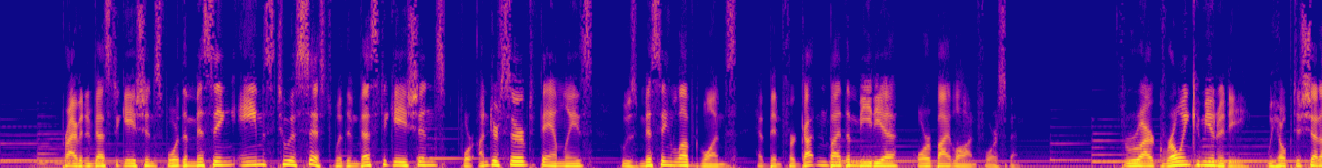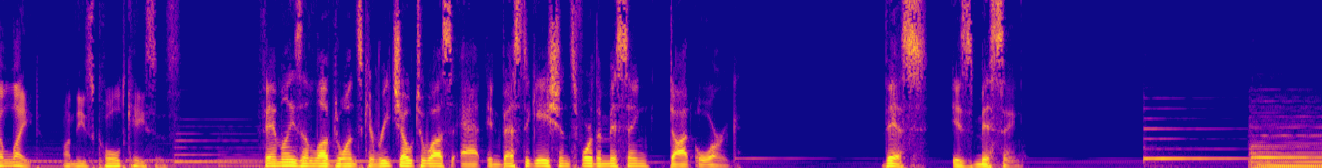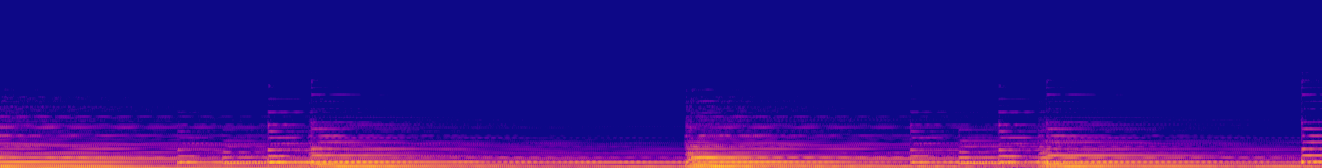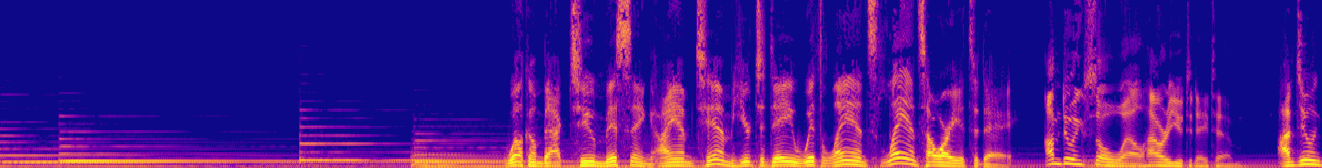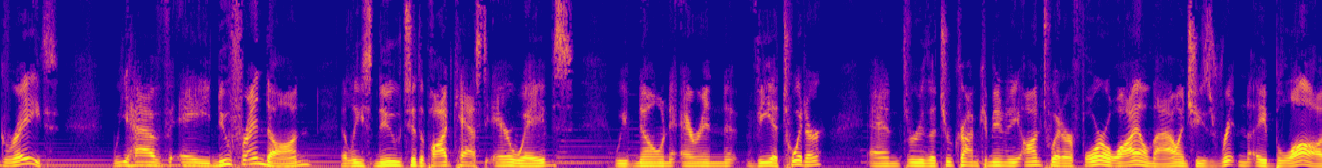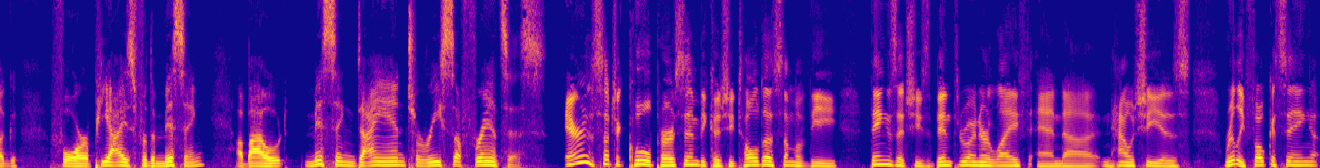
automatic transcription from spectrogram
Private Investigations for the Missing aims to assist with investigations for underserved families whose missing loved ones have been forgotten by the media or by law enforcement. Through our growing community, we hope to shed a light on these cold cases. Families and loved ones can reach out to us at investigationsforthemissing.org. This is Missing. Welcome back to Missing. I am Tim here today with Lance. Lance, how are you today? I'm doing so well. How are you today, Tim? I'm doing great. We have a new friend on, at least new to the podcast airwaves. We've known Erin via Twitter and through the true crime community on Twitter for a while now, and she's written a blog for PIs for the Missing about missing Diane Teresa Francis. Erin's such a cool person because she told us some of the things that she's been through in her life and, uh, and how she is really focusing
